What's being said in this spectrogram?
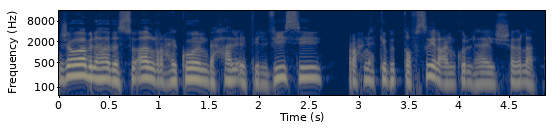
جواب لهذا السؤال رح يكون بحلقة ال VC رح نحكي بالتفصيل عن كل هاي الشغلات.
